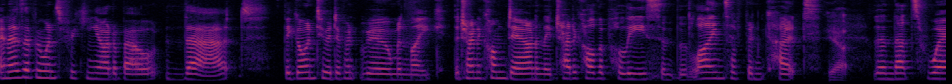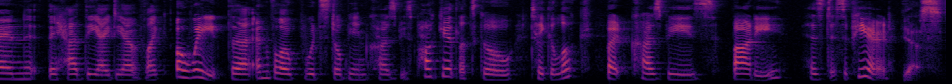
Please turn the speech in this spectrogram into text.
And as everyone's freaking out about that, they go into a different room and like they're trying to calm down and they try to call the police and the lines have been cut. Yeah. Then that's when they had the idea of like, oh wait, the envelope would still be in Crosby's pocket. Let's go take a look. But Crosby's body has disappeared. Yes.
